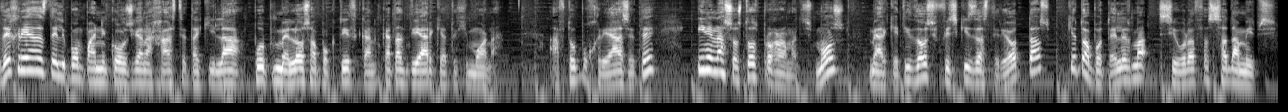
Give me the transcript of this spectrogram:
Δεν χρειάζεται λοιπόν πανικός για να χάσετε τα κιλά που επιμελώς αποκτήθηκαν κατά τη διάρκεια του χειμώνα. Αυτό που χρειάζεται είναι ένας σωστός προγραμματισμός με αρκετή δόση φυσικής δραστηριότητας και το αποτέλεσμα σίγουρα θα σας ανταμείψει.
